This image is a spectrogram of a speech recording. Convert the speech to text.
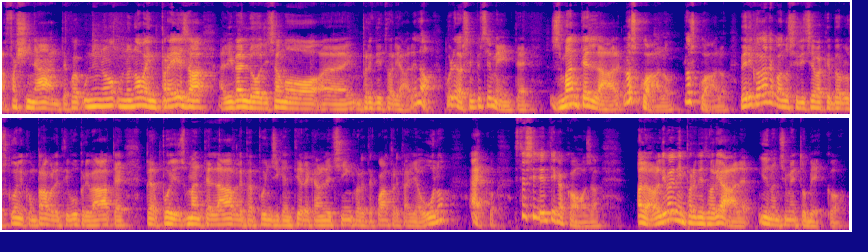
affascinante, una nuova impresa a livello, diciamo, eh, imprenditoriale. No, voleva semplicemente smantellare lo squalo, lo squalo. Vi ricordate quando si diceva che Berlusconi comprava le tv private per poi smantellarle, per poi ingigantire Canale 5, Rete 4, Italia 1? Ecco, stessa identica cosa. Allora, a livello imprenditoriale io non ci metto becco,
